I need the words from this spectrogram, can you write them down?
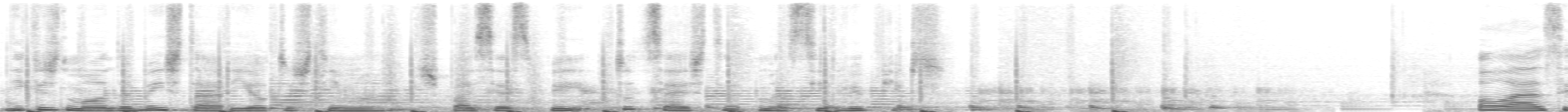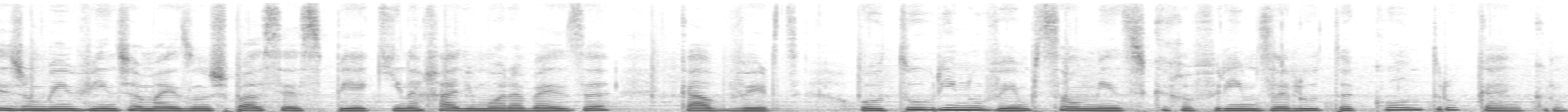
Dicas de moda, bem-estar e autoestima. Espaço SP, tudo sexta, na Silvia Pires. Olá, sejam bem-vindos a mais um Espaço SP aqui na Rádio Morabeza, Cabo Verde. Outubro e novembro são meses que referimos à luta contra o cancro.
